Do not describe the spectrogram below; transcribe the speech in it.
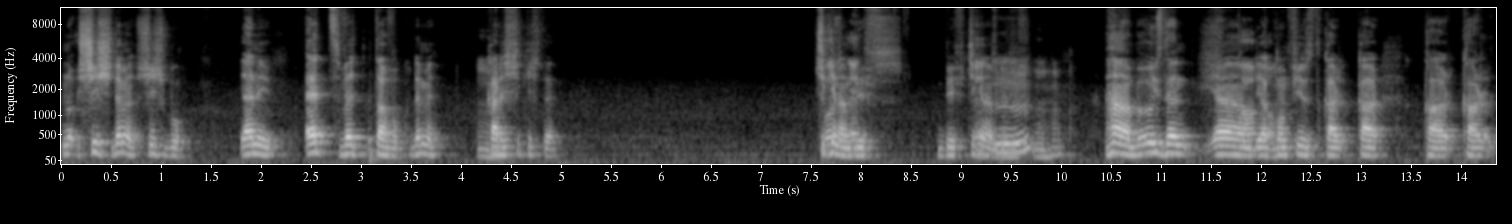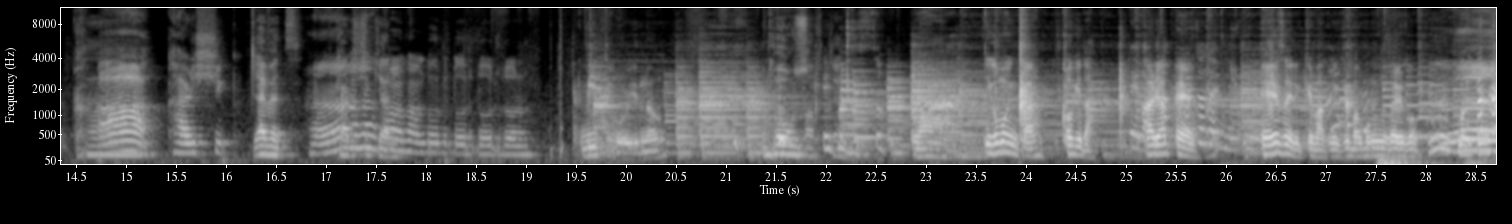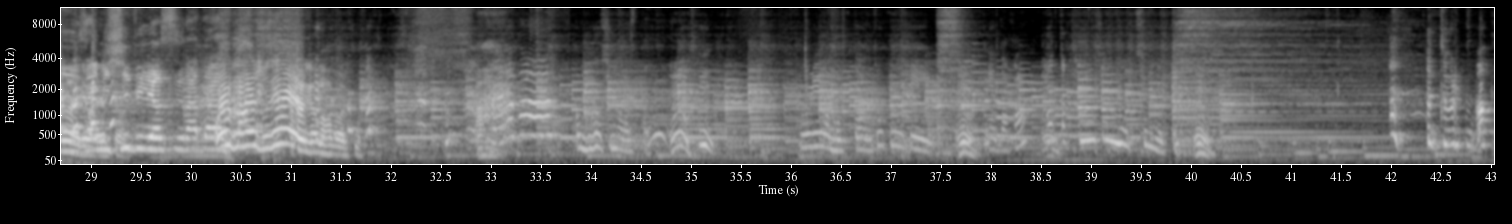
No, şiş değil mi? Şiş bu. Yani et ve tavuk değil mi? Karışık işte. Chicken and Both beef. eggs. Beef, chicken and Eggs. beef. Mhm. Mhm. Ha bu o yüzden ya Pardon. ya confused kar kar kar kar kar. Aa karışık. Evet. Ha, Karışık aha, yani. Tamam tamam doğru doğru doğru doğru. 미트 뭐 you know? Boz. Soft egg. 와 이거 보니까 거기다. 다리 앞에 배에서 이렇게 막 이렇게 막 먹는 거 이거 막 biliyorsun 어 adam. 이거 하나 주세요 이렇게 막 먹고. 어, 무거 진짜 맛있다. 응. 우리가 먹던 소고기에다가 살짝 향신료 친 느낌. 둘이 막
